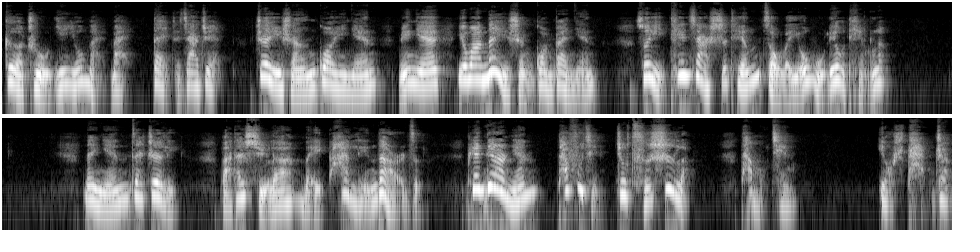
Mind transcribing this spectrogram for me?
各处因有买卖，带着家眷，这一省逛一年，明年又往那一省逛半年，所以天下十亭走了有五六亭了。那年在这里把他许了美翰林的儿子，偏第二年他父亲就辞世了，他母亲又是痰症。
